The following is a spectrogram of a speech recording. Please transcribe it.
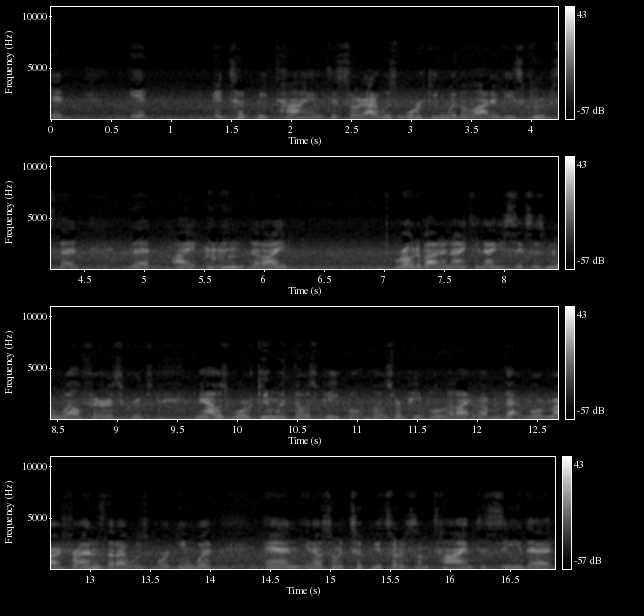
it it it took me time to sort of I was working with a lot of these groups that that I that I wrote about in 1996 as new welfarist groups. I mean, I was working with those people. Those were people that I that were my friends that I was working with, and you know, so it took me sort of some time to see that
